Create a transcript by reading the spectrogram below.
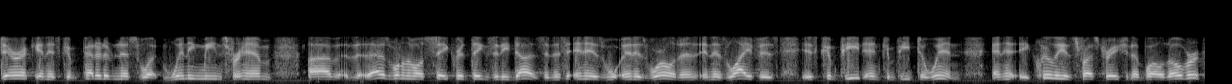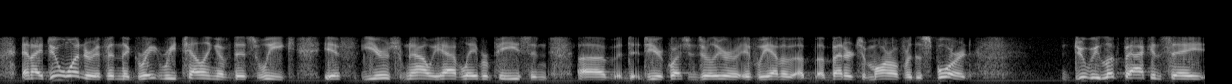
Derek and his competitiveness, what winning means for him, uh, that is one of the most sacred things that he does in his in his in his world and in his life is is compete and compete to win. And it, it, clearly, his frustration had boiled over. And I do wonder if, in the great retelling of this week, if years from now we have labor peace, and uh, to your questions earlier, if we have a, a better tomorrow for the sport do we look back and say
